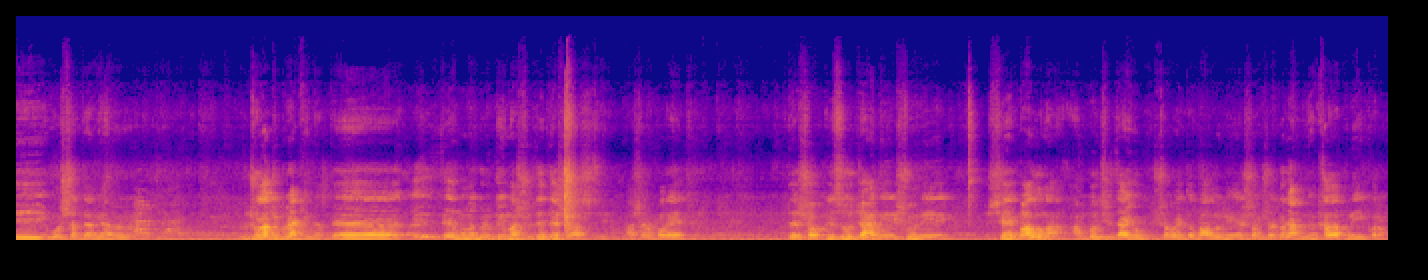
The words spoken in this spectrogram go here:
এই ওর সাথে আমি আর যোগাযোগ রাখি না। তে মনে করি দুই মাস সুযোগ দেশে আসছে আসার পরে তে সব কিছু জানি শুনি সে ভালো না। আমি বলছি যাই হোক সবাই তো ভালো নিয়ে সংসার করে আমি খারাপ নিয়ে করাম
